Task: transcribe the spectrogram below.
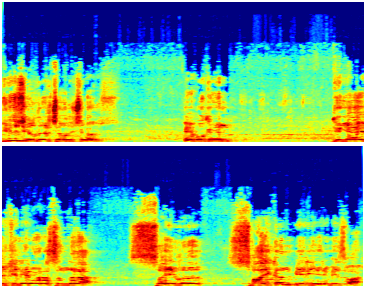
Yüz yıldır çalışıyoruz. Ve bugün dünya ülkeleri arasında sayılı, saygın bir yerimiz var.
